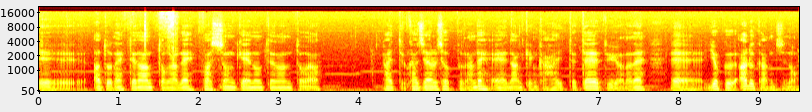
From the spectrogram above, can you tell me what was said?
えーあとねテナントがねファッション系のテナントが入ってるカジュアルショップがね、え何軒か入っててというようなね、えーよくある感じの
